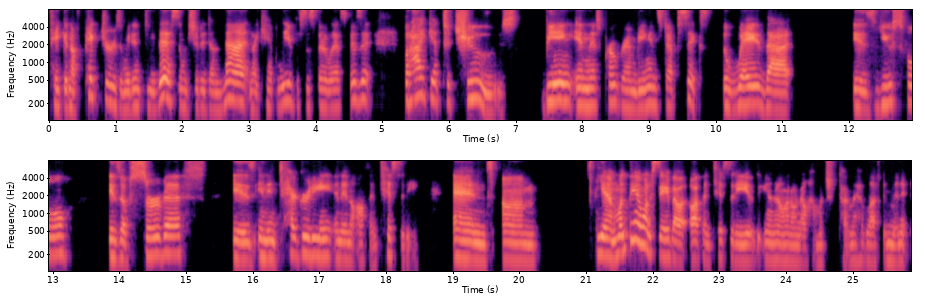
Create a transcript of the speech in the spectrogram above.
take enough pictures, and we didn't do this, and we should have done that. And I can't believe this is their last visit. But I get to choose being in this program, being in step six, the way that is useful, is of service, is in integrity and in authenticity. And um, yeah and one thing i want to say about authenticity you know i don't know how much time i have left a minute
